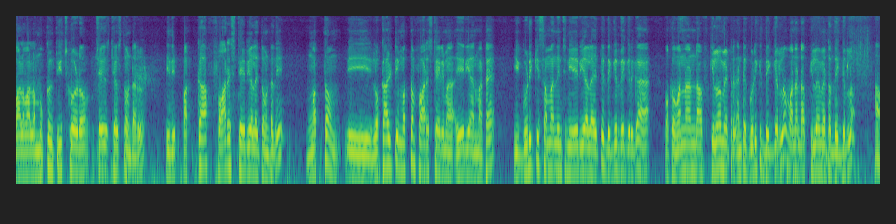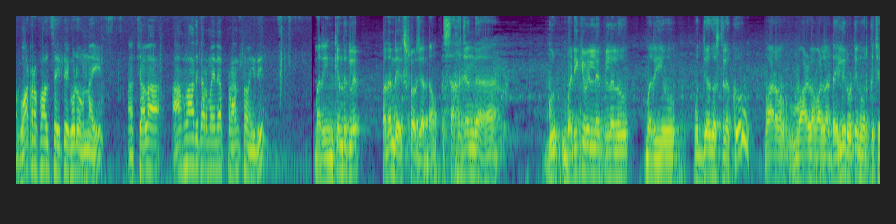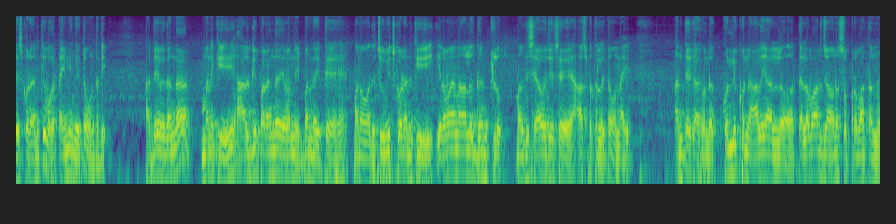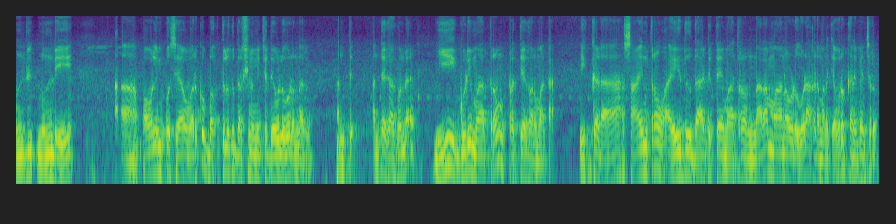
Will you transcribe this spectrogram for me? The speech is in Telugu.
వాళ్ళ వాళ్ళ ముక్కులు తీర్చుకోవడం చే చేస్తూ ఉంటారు. ఇది పక్కా ఫారెస్ట్ ఏరియాలో అయితే ఉంటుంది. మొత్తం ఈ లొకాలిటీ మొత్తం ఫారెస్ట్ ఏరియా ఏరియా అనమాట ఈ గుడికి సంబంధించిన ఏరియాలో అయితే దగ్గర దగ్గరగా ఒక వన్ అండ్ హాఫ్ కిలోమీటర్ అంటే గుడికి దగ్గరలో వన్ అండ్ హాఫ్ కిలోమీటర్ దగ్గరలో వాటర్ ఫాల్స్ అయితే కూడా ఉన్నాయి. చాలా ఆహ్లాదకరమైన ప్రాంతం ఇది. మరి ఇంకెందుకు లేదు? పదండి ఎక్స్ప్లోర్ చేద్దాం. సహజంగా బడికి వెళ్ళే పిల్లలు మరియు ఉద్యోగస్తులకు వారు వాళ్ళ వాళ్ళ డైలీ రొటీన్ వర్క్ చేసుకోవడానికి ఒక టైమింగ్ అయితే ఉంటుంది. అదేవిధంగా మనకి ఆరోగ్యపరంగా ఏమన్నా ఇబ్బంది అయితే మనం అది చూపించుకోవడానికి ఇరవై నాలుగు గంటలు మనకి సేవ చేసే ఆసుపత్రులు అయితే ఉన్నాయి. అంతేకాకుండా కొన్ని కొన్ని ఆలయాల్లో తెల్లవారుజామున సుప్రభాతం నుండి నుండి పవలింపు సేవ వరకు భక్తులకు దర్శనమిచ్చే దేవుళ్ళు కూడా ఉన్నారు. అంతే అంతేకాకుండా ఈ గుడి మాత్రం ప్రత్యేకం అనమాట ఇక్కడ సాయంత్రం ఐదు దాటితే మాత్రం నర మానవుడు కూడా అక్కడ మనకి ఎవరు కనిపించరు.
